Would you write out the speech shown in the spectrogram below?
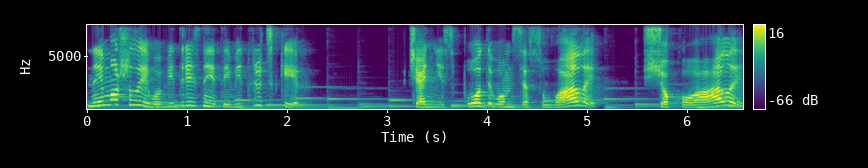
неможливо відрізнити від людських. Вчені з подивом з'ясували, що коали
